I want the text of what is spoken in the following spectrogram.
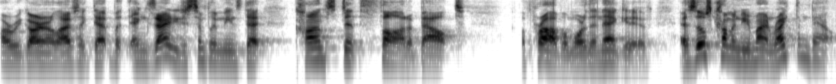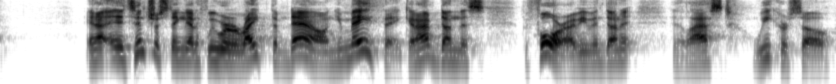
are regarding our lives like that, but anxiety just simply means that constant thought about a problem or the negative. As those come into your mind, write them down. And it's interesting that if we were to write them down, you may think, and I've done this before, I've even done it in the last week or so.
